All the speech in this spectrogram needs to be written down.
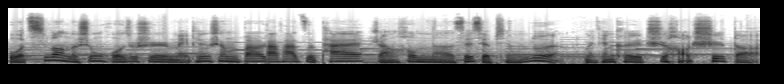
我期望的生活就是每天上班发发自拍，然后呢写写评论，每天可以吃好吃的。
